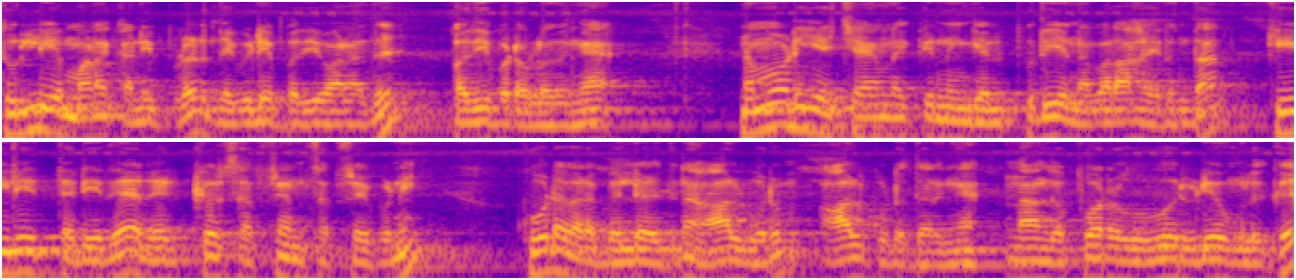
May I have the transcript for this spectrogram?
துல்லியமான கணிப்புடன் இந்த வீடியோ பதிவானது பதிவுபட உள்ளதுங்க நம்முடைய சேனலுக்கு நீங்கள் புதிய நபராக இருந்தால் கீழே தெரிகிற ரெட் கலர் சப்ஸ்கிரைப் சப்ஸ்கிரைப் பண்ணி கூட வர பெல் எடுத்துனா ஆள் வரும் ஆள் கொடுத்துருங்க நாங்கள் போடுற ஒவ்வொரு வீடியோ உங்களுக்கு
